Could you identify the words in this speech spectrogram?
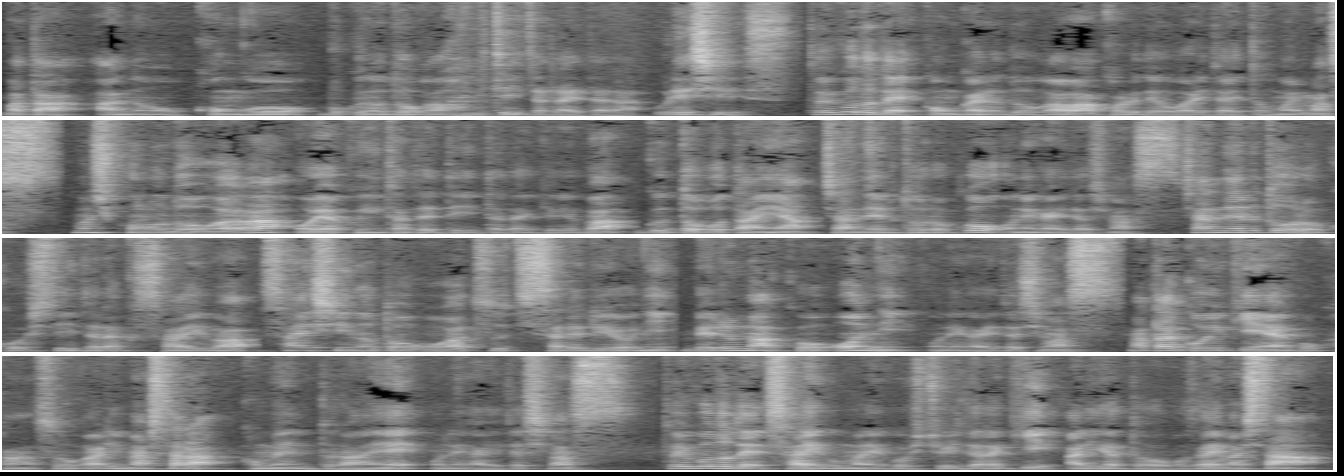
また、あの、今後僕の動画を見ていただいたら嬉しいです。ということで、今回の動画はこれで終わりたいと思います。もしこの動画がお役に立てていただければ、グッドボタンやチャンネル登録をお願いいたします。チャンネル登録をしていただく際は、最新の投稿が通知されるように、ベルマークをオンにお願いいたします。また、ご意見やご感感想がありましたら、コメント欄へお願いいたします。ということで最後までご視聴いただきありがとうございました。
